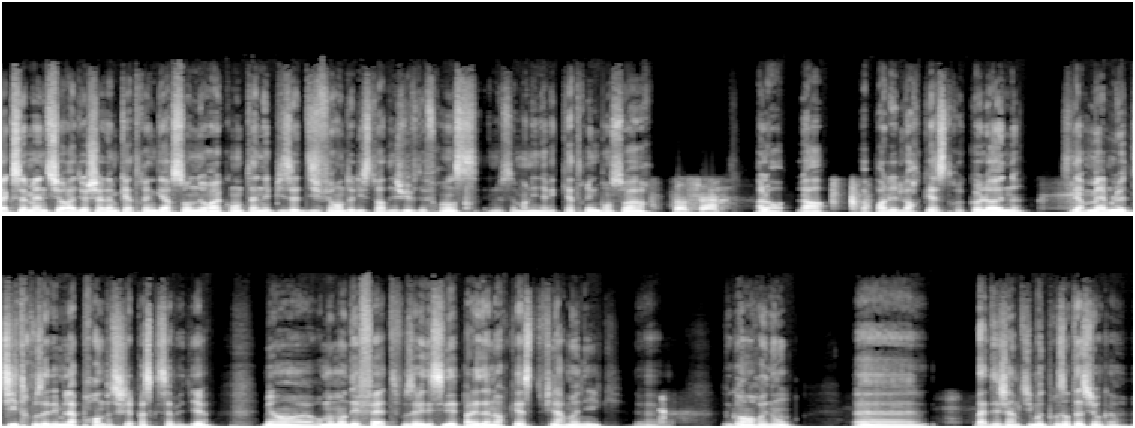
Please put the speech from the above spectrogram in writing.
Chaque semaine sur Radio Shalom, Catherine Garçon nous raconte un épisode différent de l'histoire des Juifs de France. Nous sommes en ligne avec Catherine. Bonsoir. Bonsoir. Alors là, on va parler de l'orchestre Colonne. C'est-à-dire, même le titre, vous allez me l'apprendre parce que je ne sais pas ce que ça veut dire. Mais euh, au moment des fêtes, vous avez décidé de parler d'un orchestre philharmonique de, grand renom. Euh, bah déjà, un petit mot de présentation quand même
